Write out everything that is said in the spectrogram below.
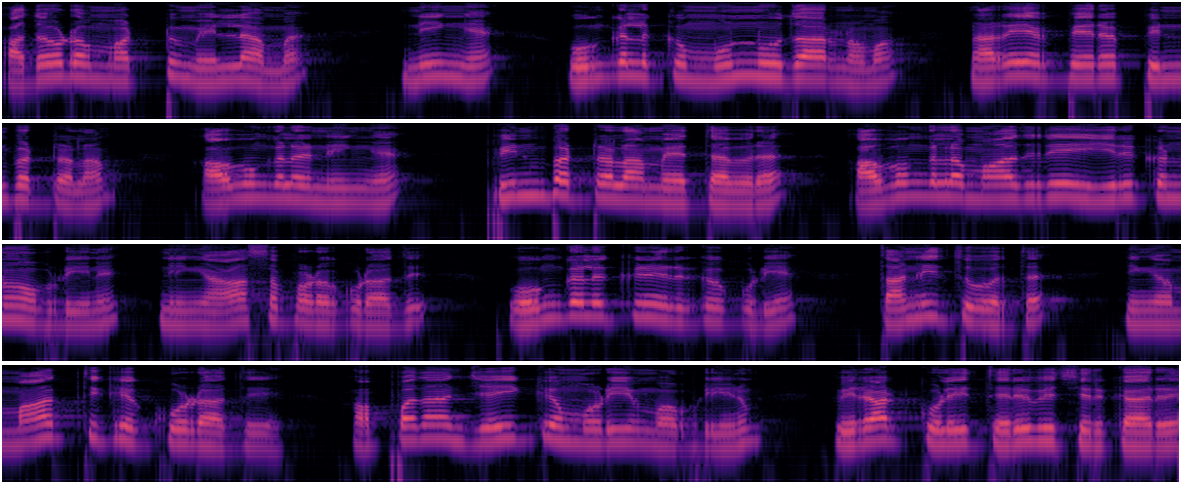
அதோட மட்டும் இல்லாமல் நீங்கள் உங்களுக்கு முன் உதாரணமாக நிறைய பேரை பின்பற்றலாம். அவங்கள நீங்கள் பின்பற்றலாமே தவிர அவங்கள மாதிரியே இருக்கணும் அப்படின்னு நீங்கள் ஆசைப்படக்கூடாது. உங்களுக்கு இருக்கக்கூடிய தனித்துவத்தை நீங்கள் மாற்றிக்க கூடாது. அப்போ தான் ஜெயிக்க முடியும் அப்படின்னு விராட் கோலி தெரிவிச்சிருக்காரு.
